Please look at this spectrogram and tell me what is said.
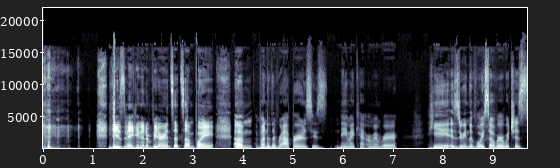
He's making an appearance at some point. Um, one of the rappers whose name I can't remember. He is doing the voiceover, which is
